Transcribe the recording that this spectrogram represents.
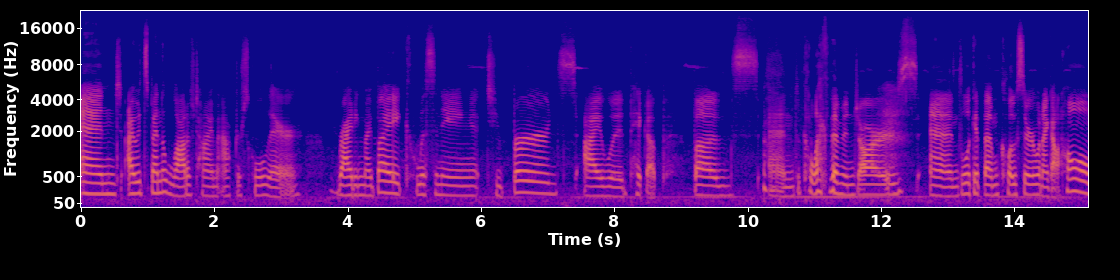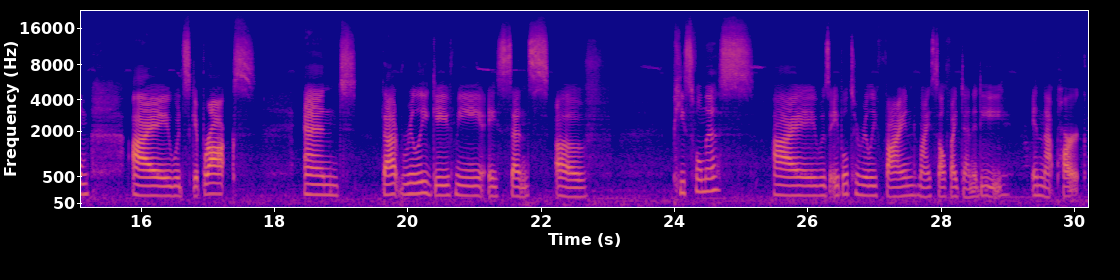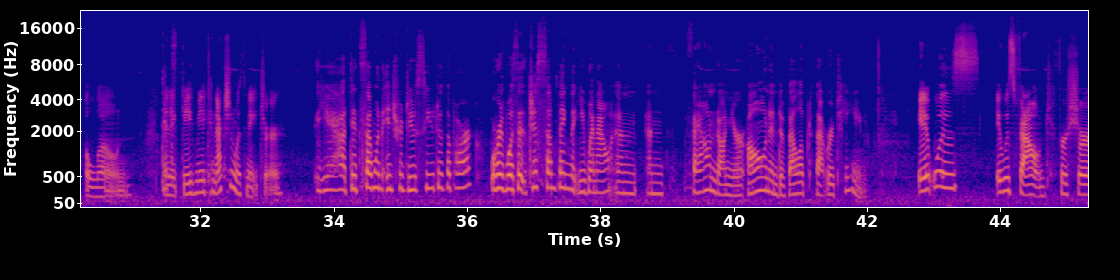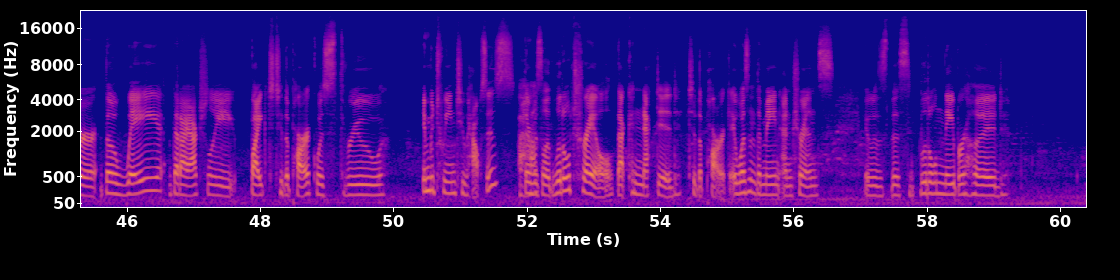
And I would spend a lot of time after school there riding my bike, listening to birds. I would pick up bugs and collect them in jars and look at them closer when I got home. I would skip rocks. And that really gave me a sense of peacefulness. I was able to really find my self identity in that park alone. And it gave me a connection with nature. Yeah. Did someone introduce you to the park? Or was it just something that you went out and, and found on your own and developed that routine? It was it was found for sure. The way that I actually biked to the park was through in between two houses. Uh-huh. There was a little trail that connected to the park. It wasn't the main entrance. It was this little neighborhood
